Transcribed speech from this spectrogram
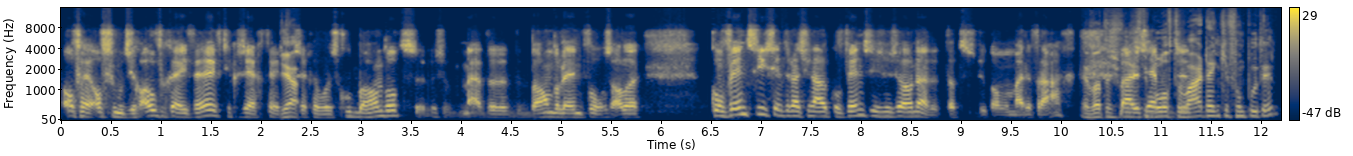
of, hij, of ze moeten zich overgeven, heeft hij gezegd. Heeft ja. gezegd, we worden goed behandeld. Dus, maar we behandelen hen volgens alle conventies, internationale conventies en zo. Nou, dat, dat, is natuurlijk allemaal maar de vraag. En wat is, wat is de belofte de... waard, denk je, van Poetin?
